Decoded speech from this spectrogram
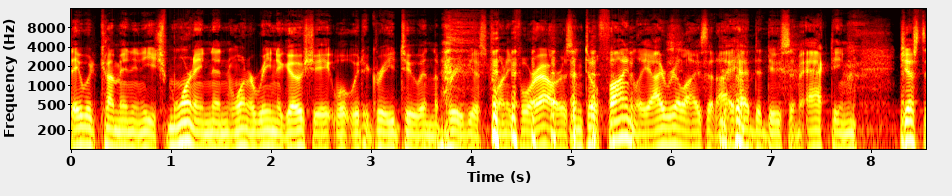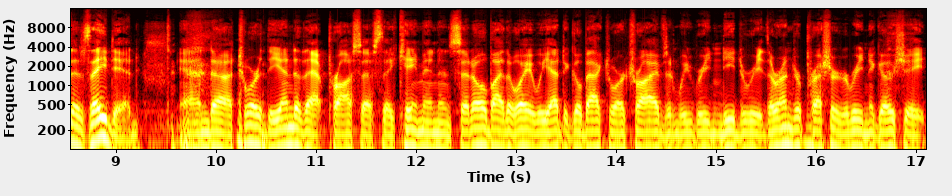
they would come in each morning and want to renegotiate what we'd agreed to in the previous 24 hours until finally I realized that I had to do some acting just as they did. And uh, toward the end of that process, they came in and said, "Oh, by the way, we had to go back to our tribes, and we re- need to. Re- they're under pressure to renegotiate."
